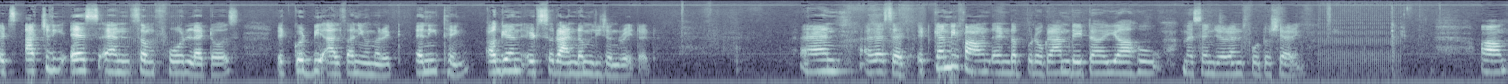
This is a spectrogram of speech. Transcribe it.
it's actually S and some four letters. It could be alphanumeric, anything. Again, it's randomly generated. And as I said, it can be found in the program data, Yahoo, Messenger, and photo sharing. Um,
